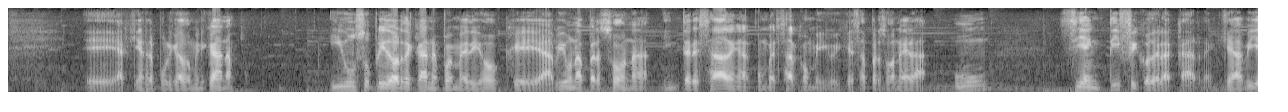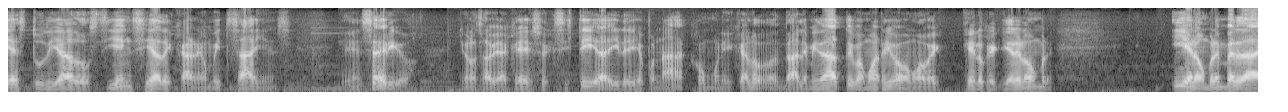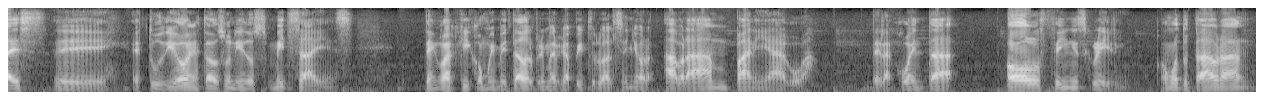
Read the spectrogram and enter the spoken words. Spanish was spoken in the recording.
eh, aquí en República Dominicana. Y un suplidor de carne pues me dijo que había una persona interesada en conversar conmigo y que esa persona era un científico de la carne, que había estudiado ciencia de carne o meat science. En serio, yo no sabía que eso existía y le dije, pues nada, comunícalo, dale mi dato y vamos arriba, vamos a ver qué es lo que quiere el hombre. Y el hombre en verdad es, eh, estudió en Estados Unidos Mid Science. Tengo aquí como invitado el primer capítulo al señor Abraham Paniagua, de la cuenta All Things Grilling. ¿Cómo tú estás, Abraham?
